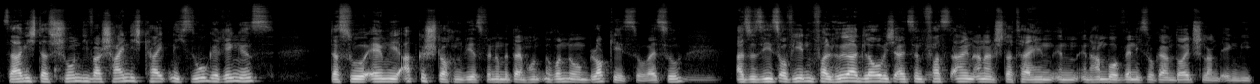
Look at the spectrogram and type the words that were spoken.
sage ich, dass schon die Wahrscheinlichkeit nicht so gering ist, dass du irgendwie abgestochen wirst, wenn du mit deinem Hund eine Runde um den Block gehst, so, weißt du? Mhm. Also sie ist auf jeden Fall höher, glaube ich, als in fast allen anderen Stadtteilen in, in Hamburg, wenn nicht sogar in Deutschland irgendwie.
